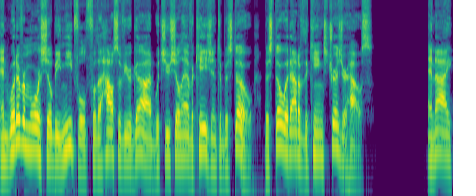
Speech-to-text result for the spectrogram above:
and whatever more shall be needful for the house of your God which you shall have occasion to bestow, bestow it out of the king's treasure house. And I,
